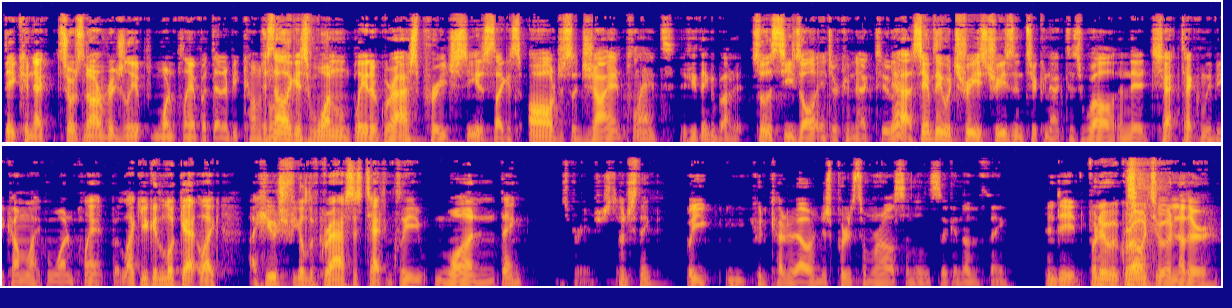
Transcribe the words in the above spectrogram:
They connect, so it's not originally one plant, but then it becomes. It's not like it's one blade of grass per each seed. It's like it's all just a giant plant if you think about it. so the seeds all interconnect too. Yeah, same thing with trees. Trees interconnect as well, and they te- technically become like one plant. But like you can look at like a huge field of grass is technically one thing, it's pretty interesting. don't you think? But you, you could cut it out and just put it somewhere else, and then it's like another thing. Indeed, but it would grow into another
